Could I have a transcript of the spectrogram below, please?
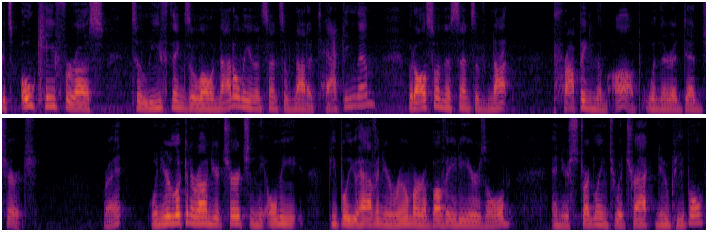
It's okay for us to leave things alone, not only in the sense of not attacking them, but also in the sense of not propping them up when they're a dead church, right? When you're looking around your church and the only people you have in your room are above 80 years old and you're struggling to attract new people,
